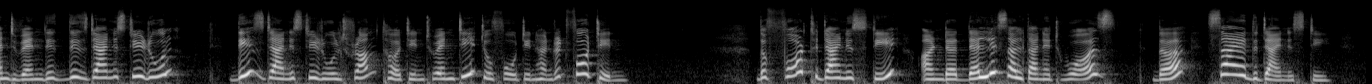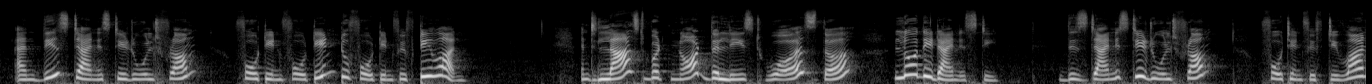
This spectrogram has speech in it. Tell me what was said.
And when did this dynasty rule? This dynasty ruled from 1320 to 1414. The fourth dynasty under Delhi Sultanate was the Sayyid dynasty and this dynasty ruled from 1414 to 1451. And last but not the least was the Lodi dynasty. This dynasty ruled from 1451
